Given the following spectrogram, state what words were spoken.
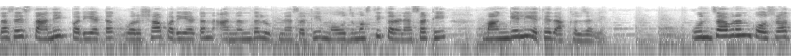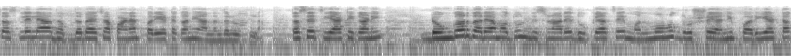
तसेच स्थानिक पर्यटक वर्षा पर्यटन आनंद लुटण्यासाठी मौजमस्ती करण्यासाठी मांगेली येथे दाखल झाले. उंचावरून कोसळत असलेल्या धबधब्याच्या पाण्यात पर्यटकांनी आनंद लुटला. तसेच या ठिकाणी डोंगर दऱ्यामधून दिसणारे धुक्याचे मनमोहक दृश्य यांनी पर्यटक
